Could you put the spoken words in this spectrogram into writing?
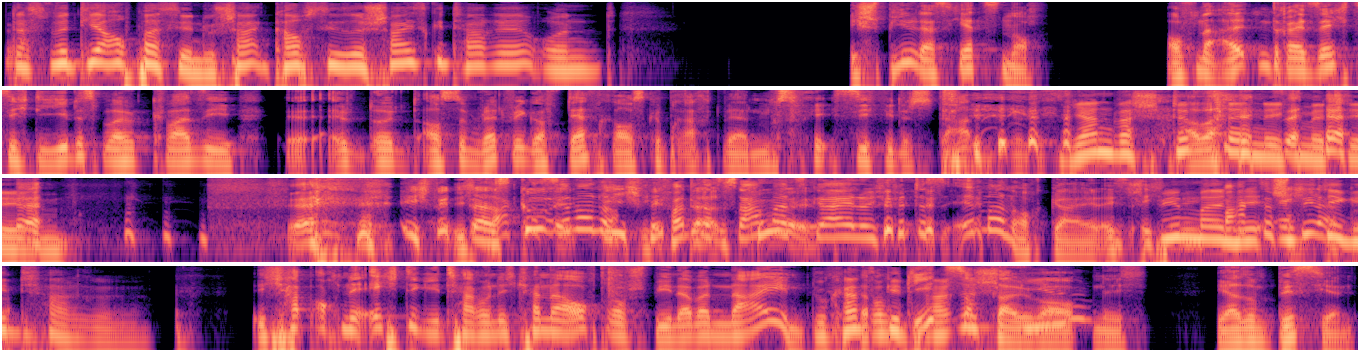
Das wird dir auch passieren. Du kaufst diese Scheißgitarre und ich spiele das jetzt noch. Auf einer alten 360, die jedes Mal quasi äh, aus dem Red Ring of Death rausgebracht werden muss, wenn ich sie wieder starten will. Jan, was stimmt Aber- denn nicht mit dem? Ich finde Ich das cool. das immer noch. Ich, find fand das, damals cool. geil und ich finde das immer noch geil. Ich, ich, Spiel mal mag eine das Spiel echte einfach. Gitarre. Ich habe auch eine echte Gitarre und ich kann da auch drauf spielen, aber nein. Du kannst darum Gitarre geht's doch da spielen? überhaupt nicht. Ja, so ein bisschen.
